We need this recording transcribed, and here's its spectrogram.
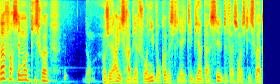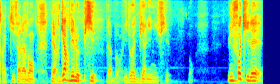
Pas forcément qu'il soit. bon, en général, il sera bien fourni. Pourquoi? Parce qu'il a été bien pincé de façon à ce qu'il soit attractif à la vente. Mais regardez le pied d'abord. Il doit être bien lignifié. Bon. Une fois qu'il est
